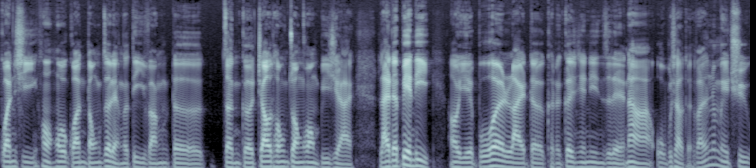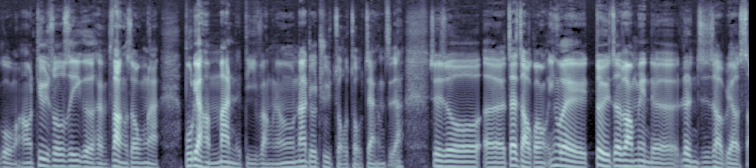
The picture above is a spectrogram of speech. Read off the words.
关西或或关东这两个地方的。整个交通状况比起来来的便利哦，也不会来的可能更先进之类。那我不晓得，反正就没去过嘛。然后据说是一个很放松啦，步调很慢的地方。然后那就去走走这样子啊。所以说，呃，在找工，因为对于这方面的认知上比较少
